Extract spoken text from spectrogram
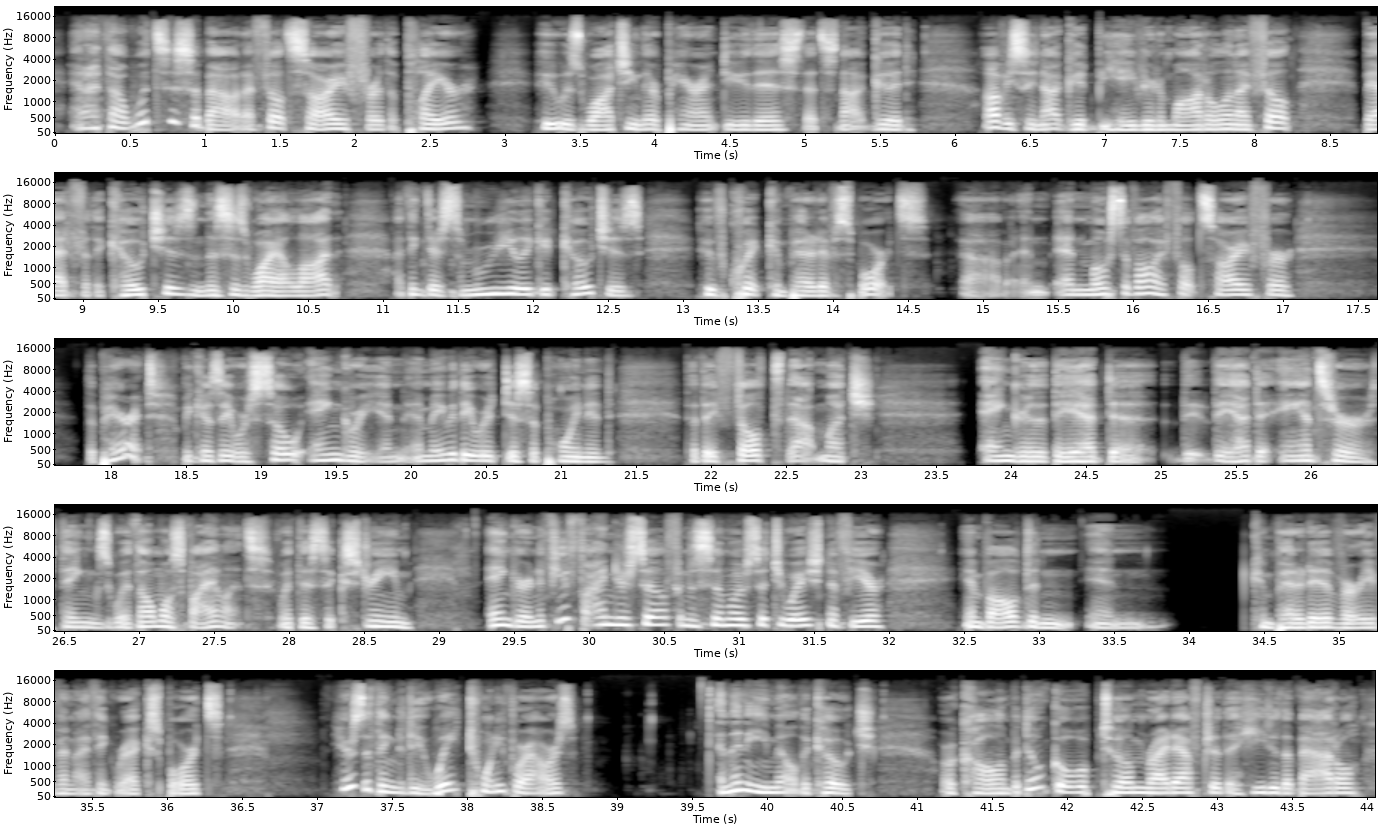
And I thought, what's this about? I felt sorry for the player who was watching their parent do this. That's not good, obviously not good behavior to model. And I felt bad for the coaches. And this is why a lot, I think there's some really good coaches who've quit competitive sports. Uh, and, and most of all, I felt sorry for the parent because they were so angry and, and maybe they were disappointed that they felt that much anger that they had to they had to answer things with almost violence with this extreme anger. And if you find yourself in a similar situation if you're involved in in competitive or even I think rec sports here's the thing to do. Wait 24 hours and then email the coach or call him but don't go up to him right after the heat of the battle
